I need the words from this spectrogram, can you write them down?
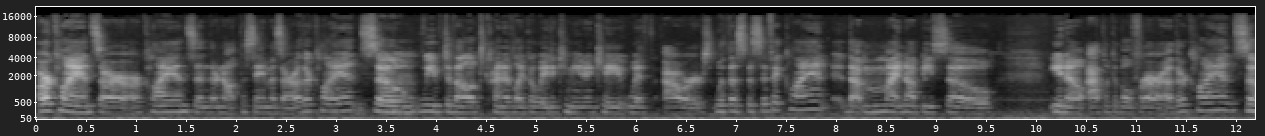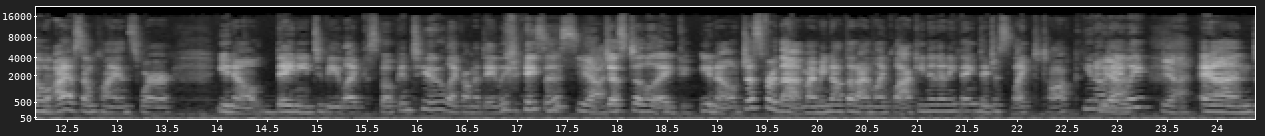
our clients are our clients and they're not the same as our other clients. So Mhm. we've developed kind of like a way to communicate with ours with a specific client that might not be so, you know, applicable for our other clients. So Mhm. I have some clients where, you know, they need to be like spoken to like on a daily basis. Yeah. Just to like, you know, just for them. I mean, not that I'm like lacking in anything. They just like to talk, you know, Yeah. daily. Yeah. And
